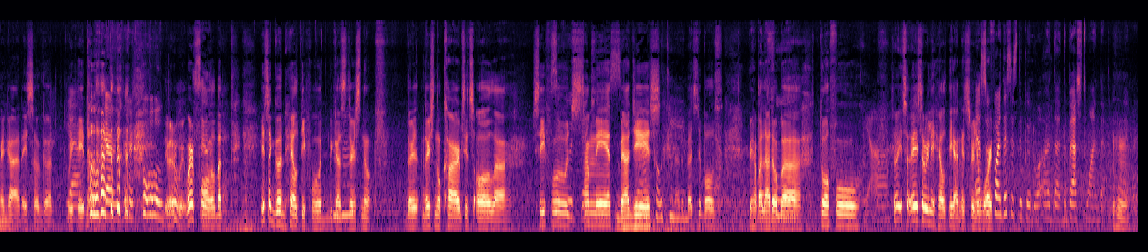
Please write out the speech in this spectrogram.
my God, it's so good. We ate a lot. very, very full. we're, we're So- full, but it's a good healthy food because Mm-hmm. there's no there there's no carbs. It's all uh, seafood, Seafood, some meat, veggies, veggies, yeah, a lot of vegetables. We have a lot of uh, tofu. Yeah. So it's it's really healthy and it's really yeah, so far this is the good one, uh, the, the best one that we've Mhm. ever been. Yep.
